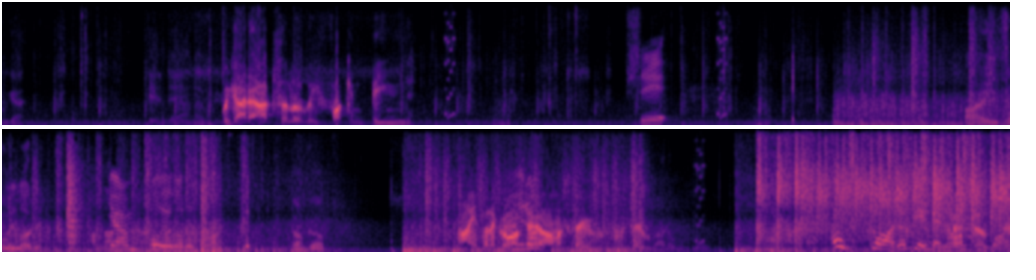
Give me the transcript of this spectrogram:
We got pinned down up here. We got absolutely fucking beamed. Shit. Alright, you fully loaded? I'm not Yeah, I'm gonna- fully loaded. Don't go. I ain't gonna go up there. I'm gonna stay. I'm gonna stay. Right over here. Oh god, okay, yeah, no, I'll see why.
